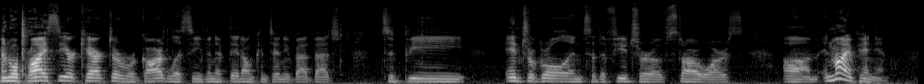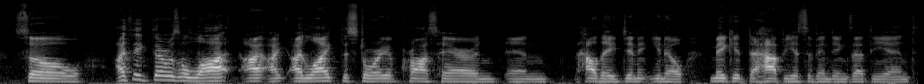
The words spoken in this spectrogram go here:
and we'll probably see her character regardless, even if they don't continue Bad Batch, to be integral into the future of Star Wars, um, in my opinion. So I think there was a lot. I, I, I like the story of Crosshair and, and how they didn't, you know, make it the happiest of endings at the end,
